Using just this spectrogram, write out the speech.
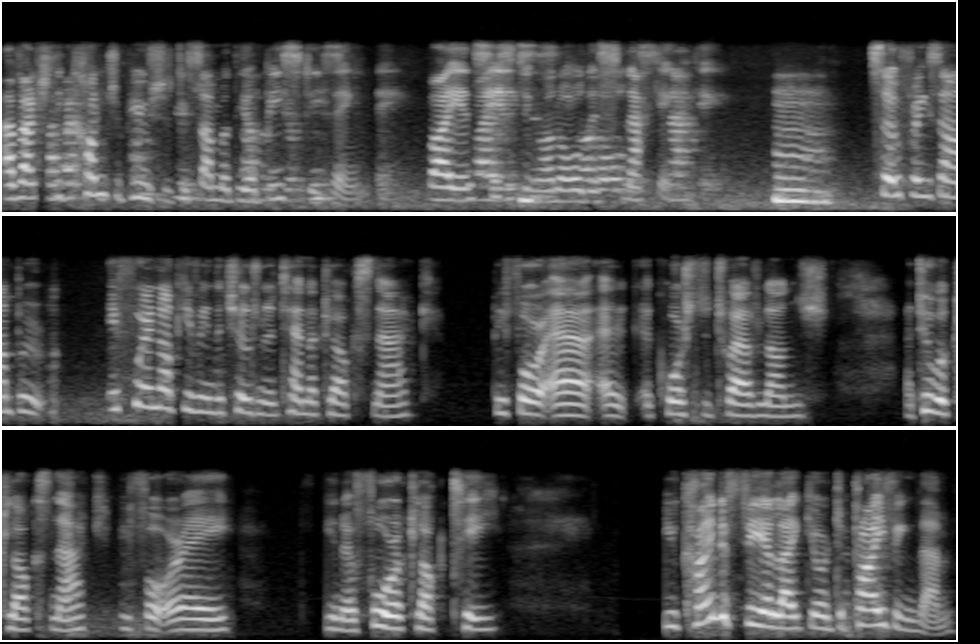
have actually contributed to some of the obesity thing by insisting on all this snacking. Mm. So, for example, if we're not giving the children a 10 o'clock snack before a, a, a quarter to 12 lunch, a 2 o'clock snack before a, you know, 4 o'clock tea, you kind of feel like you're depriving them.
